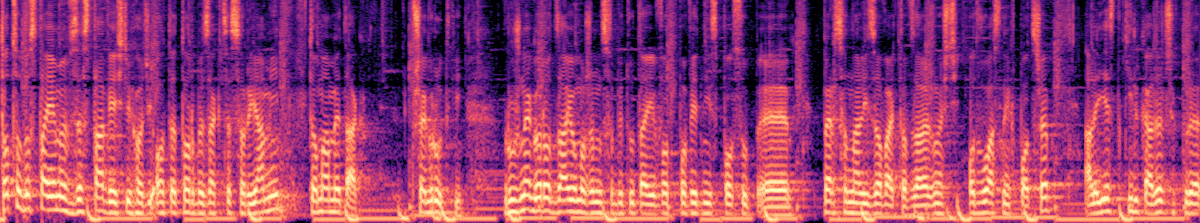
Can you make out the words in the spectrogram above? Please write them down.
To, co dostajemy w zestawie, jeśli chodzi o te torby z akcesoriami, to mamy tak, przegródki. Różnego rodzaju możemy sobie tutaj w odpowiedni sposób e, personalizować to w zależności od własnych potrzeb, ale jest kilka rzeczy, które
